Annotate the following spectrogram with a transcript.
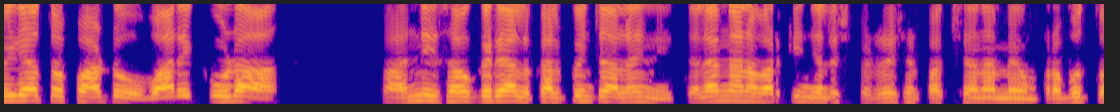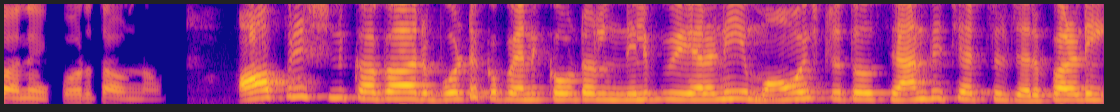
మీడియాతో పాటు వారికి కూడా అన్ని సౌకర్యాలు కల్పించాలని తెలంగాణ వర్కింగ్ జర్నలిస్ట్ ఫెడరేషన్ పక్షాన మేము ప్రభుత్వాన్ని కోరుతా ఉన్నాం. ఆపరేషన్ కగారు బూటకపు ఎన్కౌంటర్లు నిలిపివేయాలని మావోయిస్టులతో శాంతి చర్చలు జరపాలని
